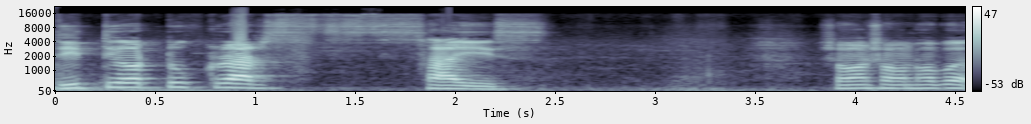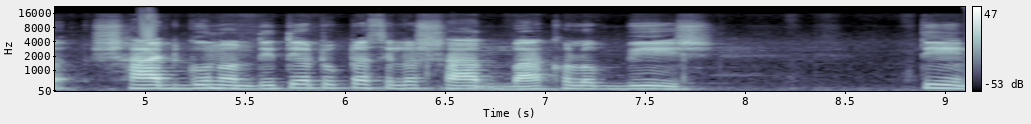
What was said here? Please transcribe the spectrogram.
দ্বিতীয় টুকরার সাইজ সমান সমান হবে ষাট গুণন, দ্বিতীয় টুকরা ছিল সাত বাঘ হলো বিশ, তিন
